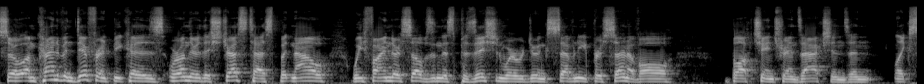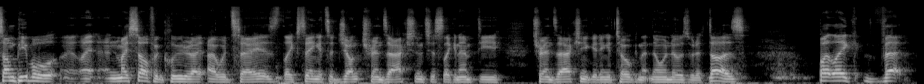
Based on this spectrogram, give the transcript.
So I'm kind of indifferent because we're under this stress test, but now we find ourselves in this position where we're doing 70% of all blockchain transactions. And like some people, and myself included, I, I, would say, is like saying it's a junk transaction. It's just like an empty transaction. You're getting a token that no one knows what it does. But like that,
